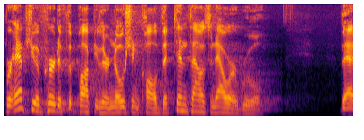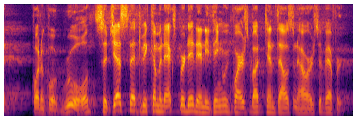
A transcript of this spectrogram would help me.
Perhaps you have heard of the popular notion called the 10,000 hour rule. That quote unquote rule suggests that to become an expert at anything requires about 10,000 hours of effort.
